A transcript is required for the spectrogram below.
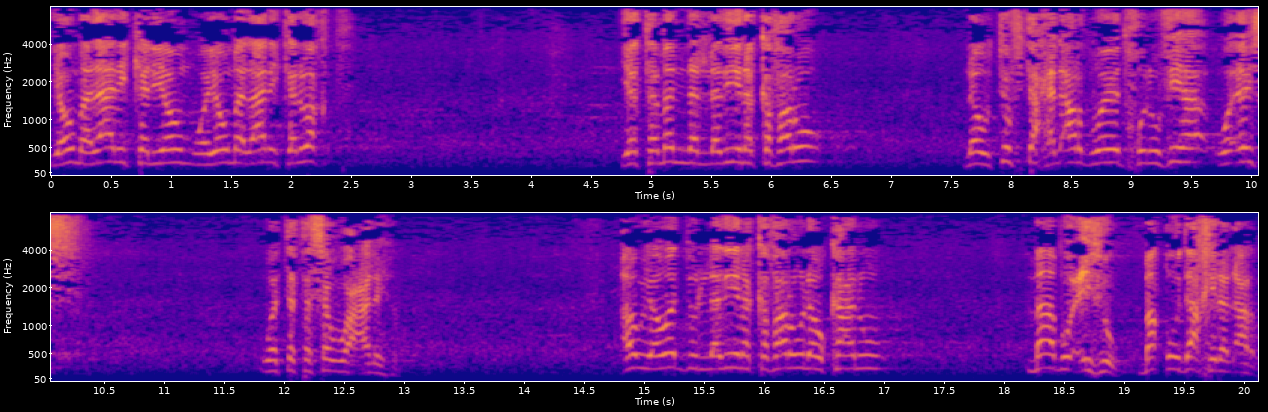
يوم ذلك اليوم ويوم ذلك الوقت. يتمنى الذين كفروا لو تفتح الأرض ويدخلوا فيها وإيش؟ وتتسوى عليهم. أو يود الذين كفروا لو كانوا ما بعثوا بقوا داخل الأرض.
